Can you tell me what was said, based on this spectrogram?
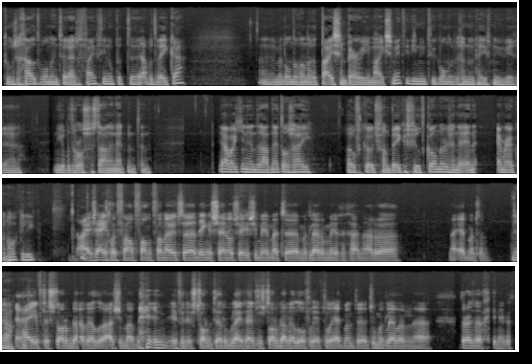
Toen ze goud wonnen in 2015 op het, uh, op het WK. Uh, met onder andere Tyson Berry en Mike Smith, die natuurlijk onder zijn hoed heeft nu weer die op het roster staan in Edmonton. Ja, wat je inderdaad net al zei, hoofdcoach van Bakersfield Condors en de American Hockey League. Nou, hij is eigenlijk van, van, vanuit uh, dingen San Jose is hij meer met uh, McLaren meegegaan naar, uh, naar Edmonton. Ja. En hij heeft de storm daar wel, als je maar even de stormterror blijft, hij heeft de storm daar wel overleefd toen, Edmonton, toen McLaren eruit werd geknikkerd.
